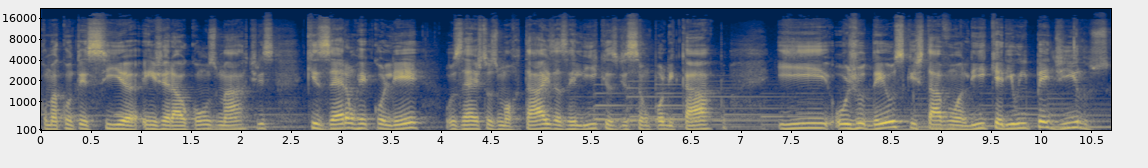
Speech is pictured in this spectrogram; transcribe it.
como acontecia em geral com os mártires, quiseram recolher os restos mortais, as relíquias de São Policarpo, e os judeus que estavam ali queriam impedi-los,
